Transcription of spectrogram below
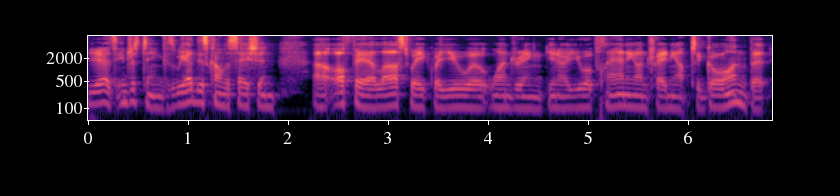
Yeah, it's interesting because we had this conversation uh, off air last week where you were wondering, you know, you were planning on trading up to Gawn, but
